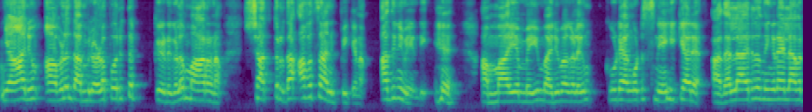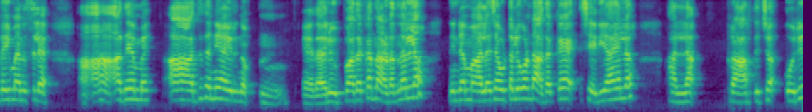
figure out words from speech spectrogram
ഞാനും അവളും തമ്മിലുള്ള പൊരുത്തക്കേടുകൾ മാറണം. ശത്രുത അവസാനിപ്പിക്കണം. അതിനുവേണ്ടി വേണ്ടി. അമ്മായിയമ്മയും മരുമകളെയും കൂടെ അങ്ങോട്ട് സ്നേഹിക്കാന് അതല്ലായിരുന്നു നിങ്ങളുടെ എല്ലാവരുടെയും മനസ്സിൽ. അതെ അമ്മേ. ആ അത് തന്നെയായിരുന്നു. ഏതായാലും ഇപ്പൊ അതൊക്കെ നടന്നല്ലോ. നിന്റെ മല ചവിട്ടൽ കൊണ്ട് അതൊക്കെ ശരിയായല്ലോ. അല്ല പ്രാർത്ഥിച്ച ഒരു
